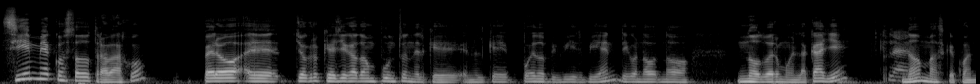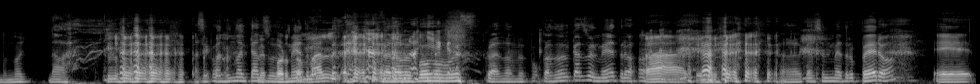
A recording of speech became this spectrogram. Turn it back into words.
sí me ha costado trabajo, pero eh, yo creo que he llegado a un punto en el que, en el que puedo vivir bien. Digo, no, no, no duermo en la calle, Claro. ¿no? Más que cuando no, no. Así cuando no Me alcanzo el metro. mal. Cuando me pongo, muy- cuando me, cuando no alcanzo el metro. Ah, ok. Cuando no alcanzo el metro, pero eh,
